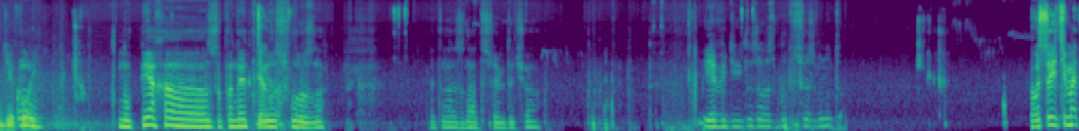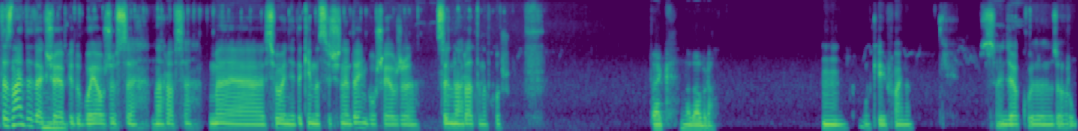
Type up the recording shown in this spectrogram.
дякую. Ну, пеха зупинити Дякую. сложно. Це не знати, що як до чого. Я відійду, зараз буду через минуту. Ви свої тімети знайдете, якщо я піду, бо я вже все награвся. У мене сьогодні такий насичений день був, що я вже сильно грати не хочу. Так, ну добре. М, Окей, файно. Все, дякую за гру.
